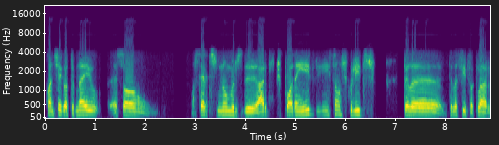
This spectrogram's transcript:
quando chega ao torneio é só certos números de árbitros que podem ir e são escolhidos pela, pela FIFA, claro.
